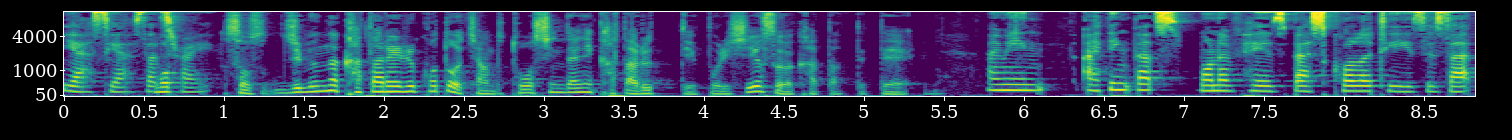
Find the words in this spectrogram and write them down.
Yes, yes, も that's right. そうそう。自分が語れることをちゃんと等身大に語るっていうポリシーをすごい語ってて、I mean, I think that's one of his best qualities is that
